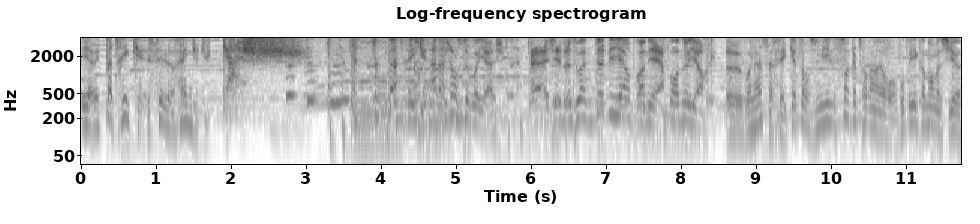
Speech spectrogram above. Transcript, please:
Et avec Patrick, c'est le règne du cash. Patrick, à l'agence de voyage. Euh, J'ai besoin de deux billets en première pour New York. Euh, voilà, ça fait 14 180 euros. Vous payez comment, monsieur?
